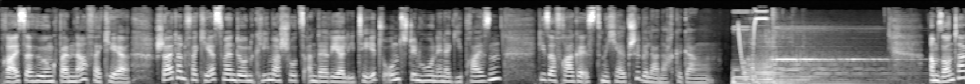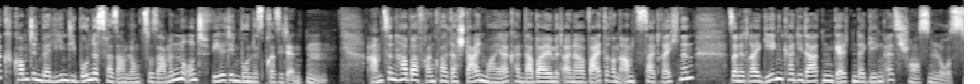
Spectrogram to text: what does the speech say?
Preiserhöhung beim Nahverkehr. Scheitern Verkehrswende und Klimaschutz an der Realität? Und den hohen Energiepreisen? Dieser Frage ist Michael Pschibilla nachgegangen. Am Sonntag kommt in Berlin die Bundesversammlung zusammen und wählt den Bundespräsidenten. Amtsinhaber Frank-Walter Steinmeier kann dabei mit einer weiteren Amtszeit rechnen. Seine drei Gegenkandidaten gelten dagegen als chancenlos.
